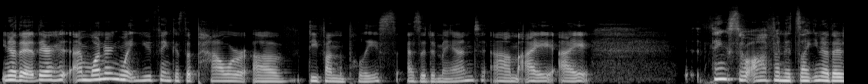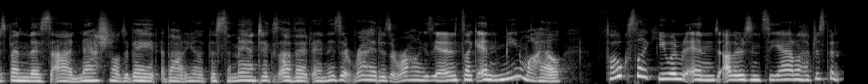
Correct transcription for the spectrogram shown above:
you know, there, there, I'm wondering what you think is the power of defund the police as a demand. Um, I, I think so often it's like, you know, there's been this uh, national debate about, you know, the semantics of it and is it right, is it wrong, is know, and it's like, and meanwhile, folks like you and, and others in Seattle have just been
